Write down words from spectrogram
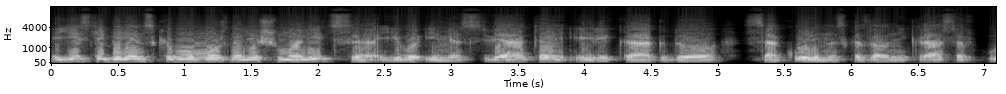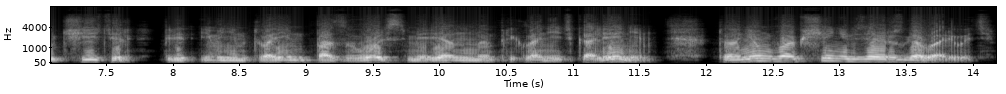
Если Беленскому можно лишь молиться, его имя свято, или, как до Сокулина сказал Некрасов, «Учитель, перед именем твоим позволь смиренно преклонить колени», то о нем вообще нельзя разговаривать.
